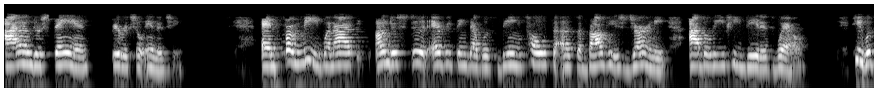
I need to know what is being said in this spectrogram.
I understand spiritual energy. And for me, when I understood everything that was being told to us about his journey, I believe he did as well. He was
